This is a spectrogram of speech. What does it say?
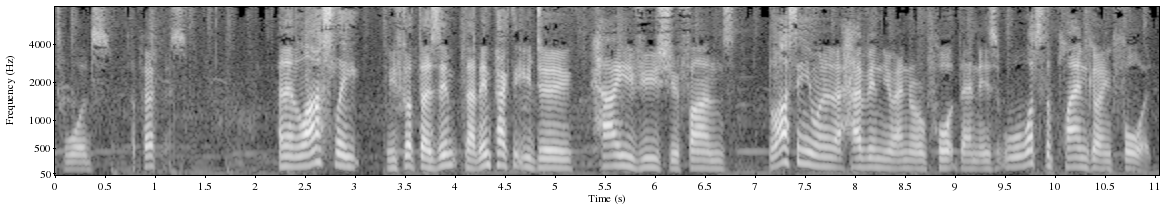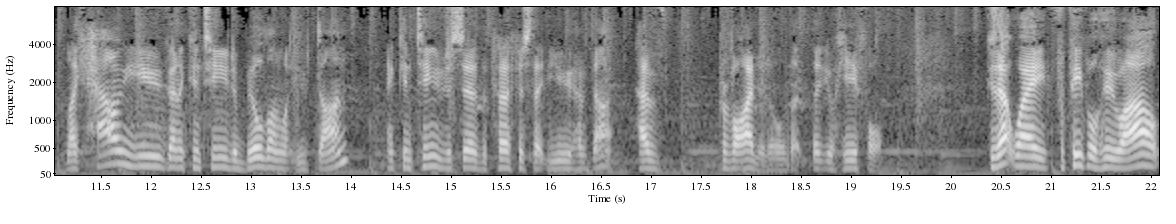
towards a purpose. And then lastly, you've got those that impact that you do, how you've used your funds. The last thing you want to have in your annual report then is, well, what's the plan going forward? Like, how are you going to continue to build on what you've done and continue to serve the purpose that you have done, have provided, or that, that you're here for? Because that way, for people who are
